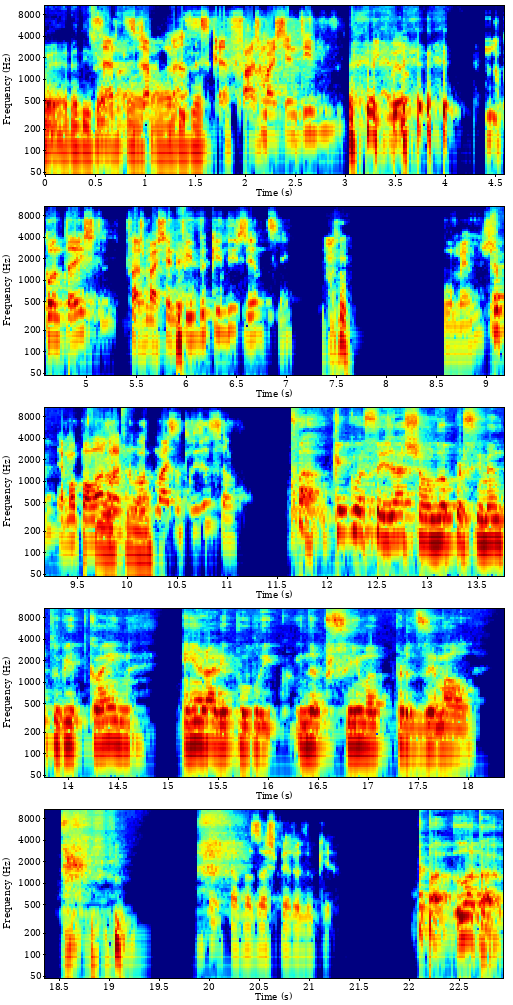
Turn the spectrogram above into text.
foi- era digene. Certo, já, não, faz mais sentido, digo eu, no contexto, faz mais sentido do que indigente, sim. Pelo menos é uma palavra Muito com bom. mais utilização. Pá, o que é que vocês acham do aparecimento do Bitcoin em horário público, ainda por cima, para dizer mal? Estavas à espera do quê? Epá, lá está.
